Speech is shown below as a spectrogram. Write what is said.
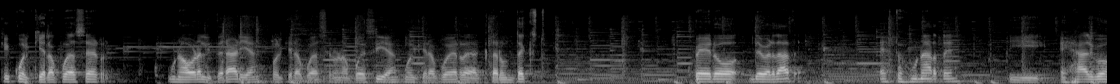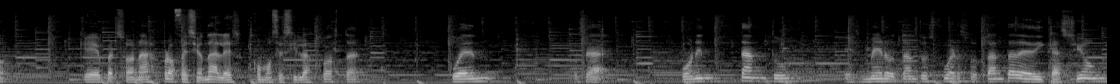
que cualquiera puede hacer una obra literaria, cualquiera puede hacer una poesía, cualquiera puede redactar un texto. Pero de verdad, esto es un arte y es algo que personas profesionales como Cecilia Acosta pueden, o sea, ponen tanto esmero, tanto esfuerzo, tanta dedicación,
